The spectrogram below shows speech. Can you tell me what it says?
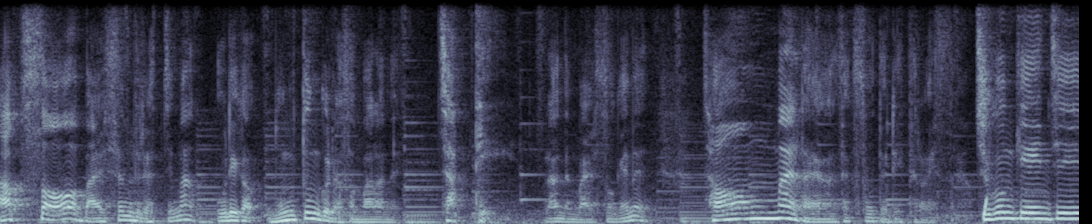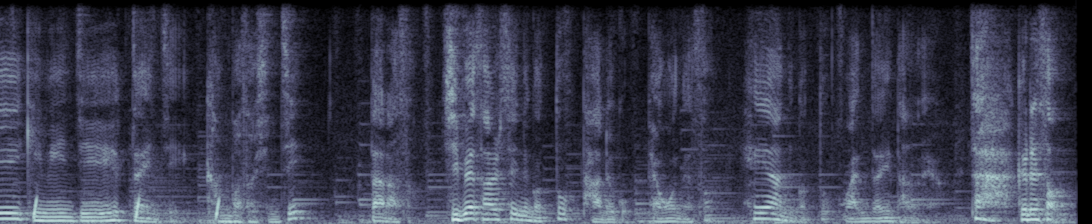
앞서 말씀드렸지만 우리가 뭉뚱그려서 말하는 잡티라는 말 속에는 정말 다양한 색소들이 들어있어요. 주근깨인지 기미인지 흑자인지 검버섯인지 따라서 집에서 할 수 있는 것도 다르고 병원에서 해야 하는 것도 완전히 달라요. 자, 그래서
